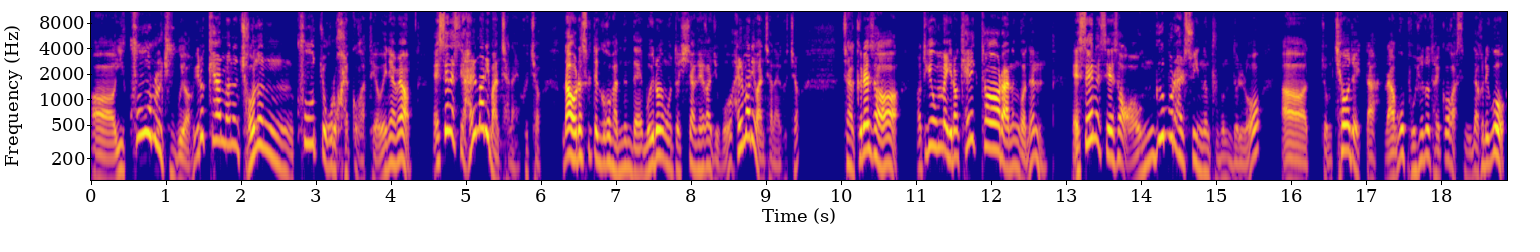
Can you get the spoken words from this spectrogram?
어, 이 쿠를 주고요. 이렇게 하면은 저는 쿠 쪽으로 갈 것 같아요. 왜냐면 SNS에 할 말이 많잖아요. 그쵸? 나 어렸을 때 그거 봤는데 뭐 이런 것부터 시작해가지고 할 말이 많잖아요. 그쵸? 자, 그래서 어떻게 보면 이런 캐릭터라는 거는 SNS에서 언급을 할 수 있는 부분들로 어, 좀 채워져 있다라고 보셔도 될 것 같습니다. 그리고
